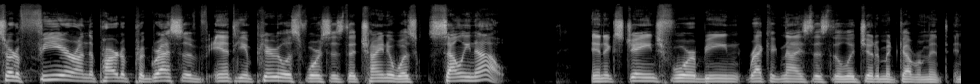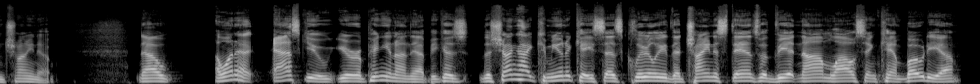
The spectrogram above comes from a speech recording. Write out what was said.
sort of fear on the part of progressive anti imperialist forces that China was selling out in exchange for being recognized as the legitimate government in China. Now, I want to ask you your opinion on that because the Shanghai Communique says clearly that China stands with Vietnam, Laos, and Cambodia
